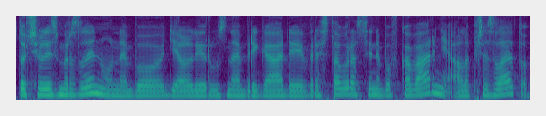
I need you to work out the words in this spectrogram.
Točili zmrzlinu nebo dělali různé brigády v restauraci nebo v kavárně, ale přes léto.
